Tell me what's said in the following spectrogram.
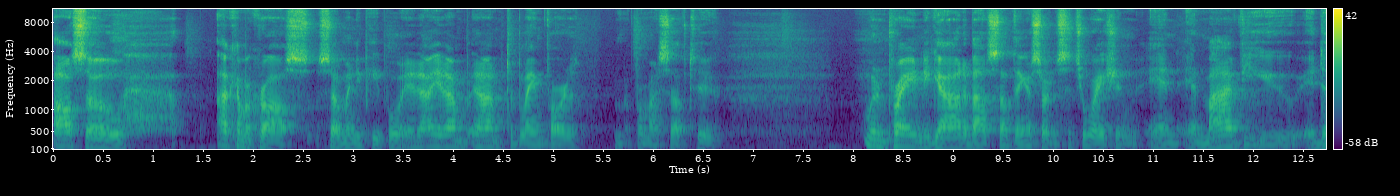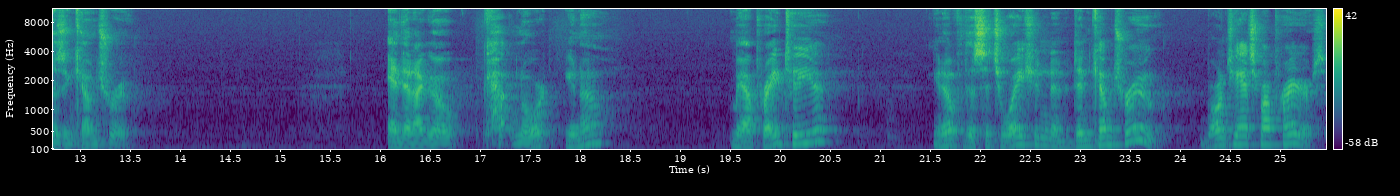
Also, I come across so many people, and, I, and, I'm, and I'm to blame for it, for myself too. When praying to God about something, a certain situation, and in my view, it doesn't come true. And then I go, God, Lord, you know, may I prayed to you, you know, for the situation, and it didn't come true. Why don't you answer my prayers?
